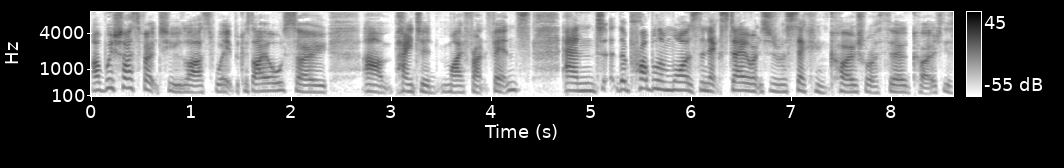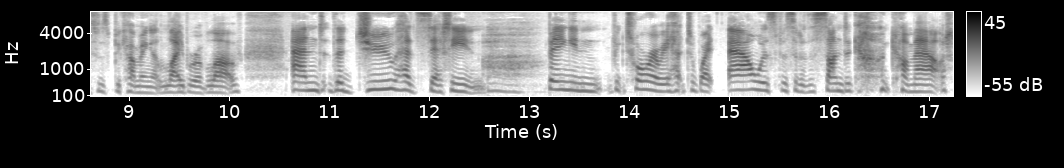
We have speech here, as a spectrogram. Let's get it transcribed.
I wish I spoke to you last week because I also um, painted my front fence. And the problem was the next day I went to a second coat or a third coat. This was becoming a labour of love. And the dew had set in. Being in Victoria, we had to wait hours for sort of the sun to come out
